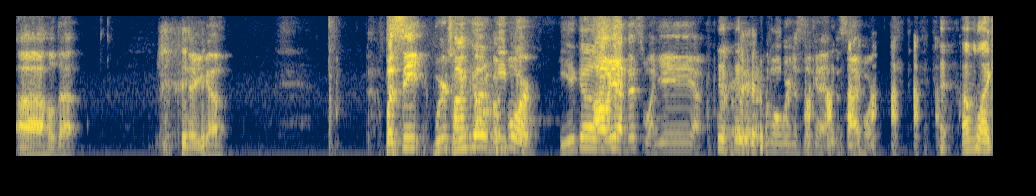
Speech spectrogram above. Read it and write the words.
Uh, hold up. There you go. But see, we were talking go, about it before. here you go. Oh yeah, this one. Yeah, yeah, yeah. the one we are just looking at, the cyborg. I'm like,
